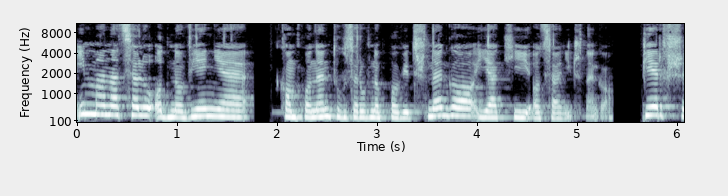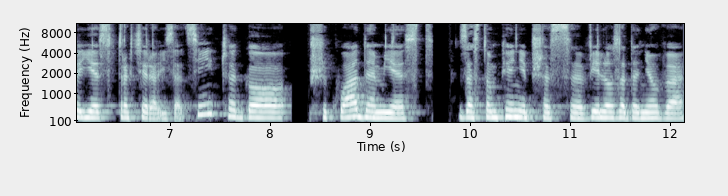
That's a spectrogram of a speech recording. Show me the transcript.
i ma na celu odnowienie komponentów zarówno powietrznego, jak i oceanicznego. Pierwszy jest w trakcie realizacji, czego przykładem jest zastąpienie przez wielozadaniowe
